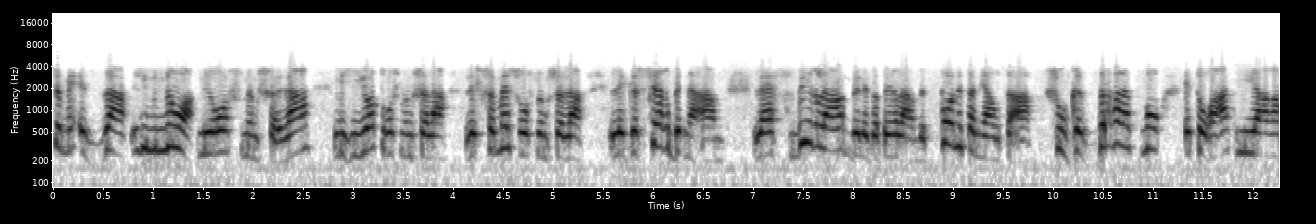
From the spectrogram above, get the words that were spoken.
שמעיזה למנוע מראש ממשלה להיות ראש ממשלה, לשמש ראש ממשלה, לגשר בין העם, להסביר לעם ולדבר לעם. ופה נתניהו טעה, שהוא גזר על עצמו את הוראת מיארה,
